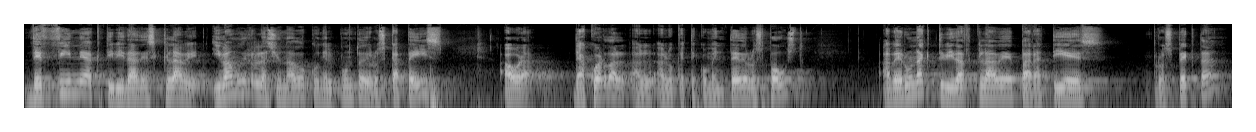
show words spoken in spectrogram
Define actividades clave y va muy relacionado con el punto de los KPIs. Ahora, de acuerdo a lo que te comenté de los posts, a ver, una actividad clave para ti es prospecta,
